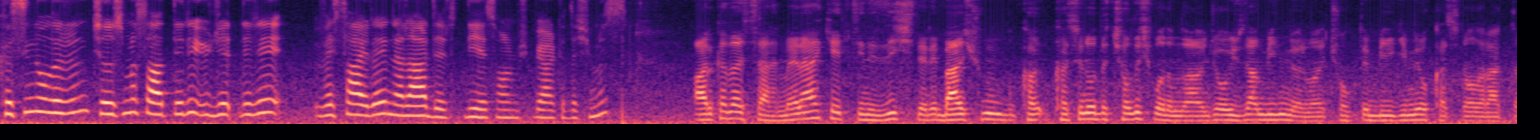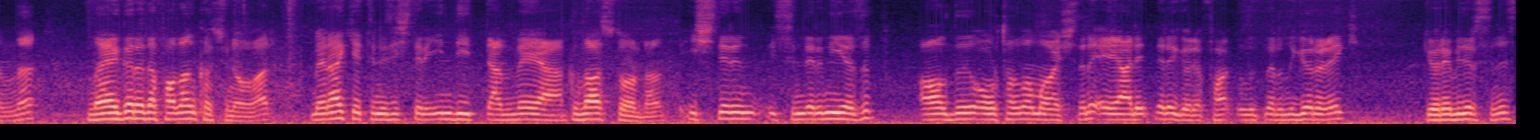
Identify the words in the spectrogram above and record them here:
kasinoların çalışma saatleri, ücretleri vesaire nelerdir diye sormuş bir arkadaşımız. Arkadaşlar merak ettiğiniz işleri ben şu kasinoda çalışmadım daha önce o yüzden bilmiyorum. Hani çok da bilgim yok kasinolar hakkında. Niagara'da falan kasino var. Merak ettiğiniz işleri Indeed'den veya Glassdoor'dan işlerin isimlerini yazıp aldığı ortalama maaşları eyaletlere göre farklılıklarını görerek görebilirsiniz.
